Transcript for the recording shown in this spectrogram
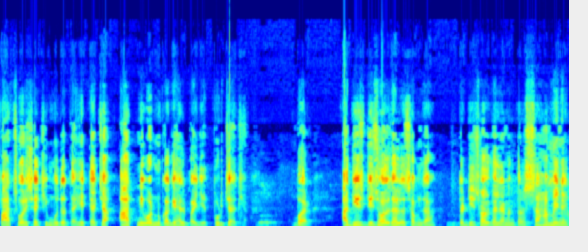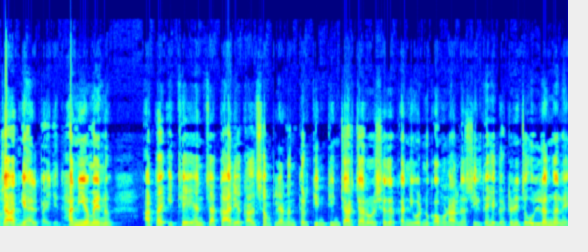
पाच वर्षाची मुदत आहे त्याच्या आत निवडणुका घ्यायला पाहिजेत पुढच्याच्या बर. आधीच डिझॉल्व्ह झालं समजा तर डिझॉल्व्ह झाल्यानंतर सहा महिन्याच्या आत घ्यायला पाहिजेत. हा नियम आहे ना. आता इथे यांचा कार्यकाल संपल्यानंतर तीन तीन चार चार वर्ष जर का निवडणुका होणार नसतील तर हे घटनेचं उल्लंघन आहे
